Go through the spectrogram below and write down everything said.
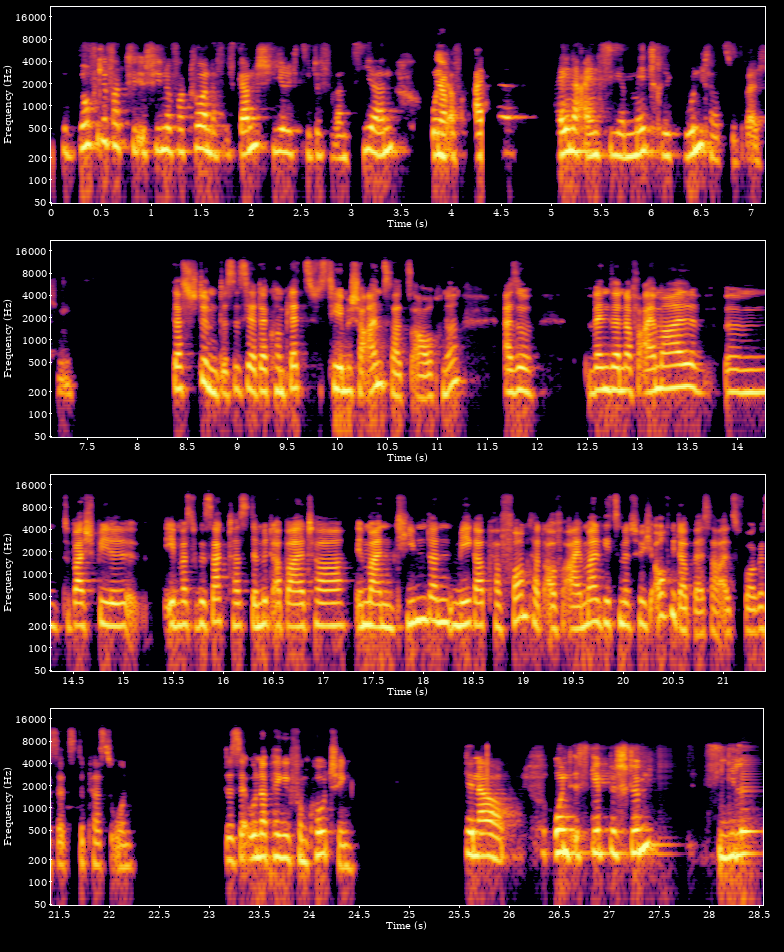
es gibt so viele verschiedene Faktoren, das ist ganz schwierig zu differenzieren und ja. auf eine, eine einzige Metrik runterzubrechen. Das stimmt, das ist ja der komplett systemische Ansatz auch. Ne? Also wenn dann auf einmal ähm, zum Beispiel eben, was du gesagt hast, der Mitarbeiter in meinem Team dann mega performt hat auf einmal, geht es mir natürlich auch wieder besser als vorgesetzte Person. Das ist ja unabhängig vom Coaching. Genau. Und es gibt bestimmt Ziele,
